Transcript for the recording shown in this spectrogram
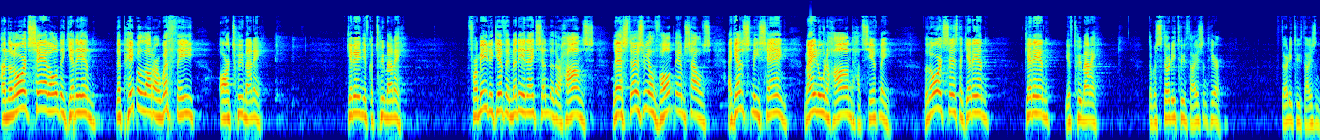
And the Lord said unto Gideon, The people that are with thee are too many. Gideon, you've got too many. For me to give the Midianites into their hands, lest Israel vaunt themselves against me, saying, Mine own hand hath saved me. The Lord says to Gideon, Gideon, you have too many. There was 32,000 here. 32,000.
